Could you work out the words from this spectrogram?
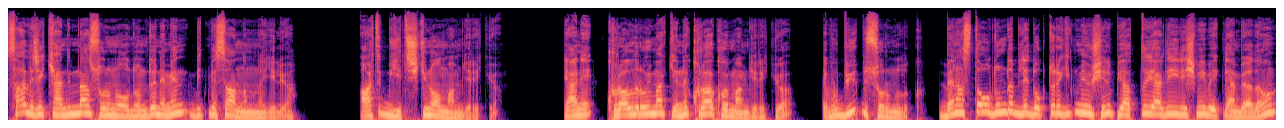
sadece kendimden sorumlu olduğum dönemin bitmesi anlamına geliyor. Artık bir yetişkin olmam gerekiyor. Yani kurallara uymak yerine kural koymam gerekiyor. E bu büyük bir sorumluluk. Ben hasta olduğumda bile doktora gitmeye üşenip yattığı yerde iyileşmeyi bekleyen bir adamım.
